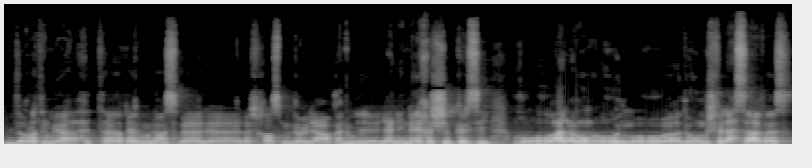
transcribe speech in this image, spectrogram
دورة المياه حتى غير مناسبة للأشخاص من ذوي الإعاقة يعني إنه يخش بكرسي هو هو على العموم هو هو هو مش في الأحساء بس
